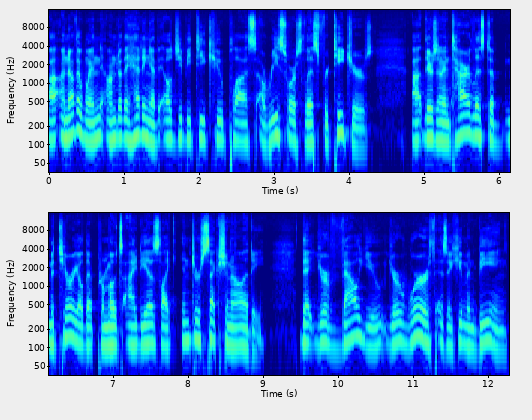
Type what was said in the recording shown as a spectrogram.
Uh, another one under the heading of LGBTQ plus, a resource list for teachers. Uh, there's an entire list of material that promotes ideas like intersectionality, that your value, your worth as a human being,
